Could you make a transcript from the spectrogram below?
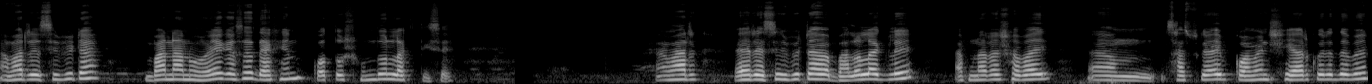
আমার রেসিপিটা বানানো হয়ে গেছে, দেখেন কত সুন্দর লাগতেছে। আমার রেসিপিটা ভালো লাগলে আপনারা সবাই সাবস্ক্রাইব কমেন্ট শেয়ার করে দেবেন।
